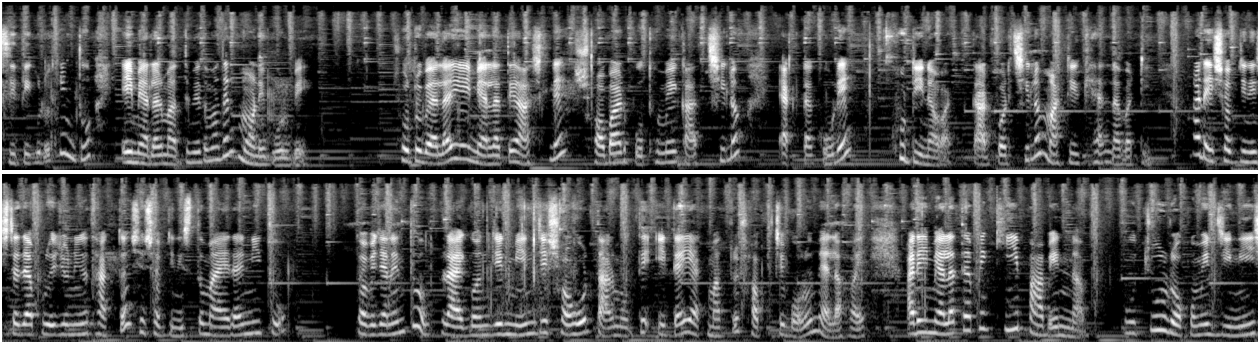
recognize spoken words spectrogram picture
স্মৃতিগুলো কিন্তু এই মেলার মাধ্যমে তোমাদের মনে পড়বে। ছোটোবেলায় এই মেলাতে আসলে সবার প্রথমে কাজ ছিল একটা করে খুঁটি নেওয়ার। তারপর ছিল মাটির খেলনা বাটি। আর এইসব জিনিসটা যা প্রয়োজনীয় থাকতো, সেসব জিনিস তো মায়েরাই নিত। তবে জানেন তো, রায়গঞ্জের মেন যে শহর, তার মধ্যে এটাই একমাত্র সবচেয়ে বড় মেলা হয়। আর এই মেলাতে আপনি কি পাবেন না প্রচুর রকমের জিনিস,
